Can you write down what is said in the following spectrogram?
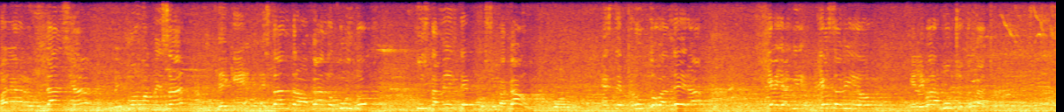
Vale la redundancia, me pongo a pensar de que están trabajando juntos justamente por su cacao, por este producto bandera que, haya, que ha sabido elevar mucho Tocache.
